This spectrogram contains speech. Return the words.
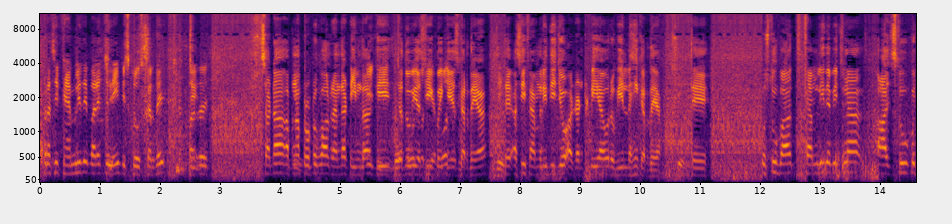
ਪਰ ਅਸੀਂ ਫੈਮਿਲੀ ਦੇ ਬਾਰੇ ਚ ਨਹੀਂ ਡਿਸਕਲੋਜ਼ ਕਰਦੇ। ਪਰ ਸਾਡਾ ਆਪਣਾ ਪ੍ਰੋਟੋਕਾਲ ਰਹਿੰਦਾ ਟੀਮ ਦਾ ਕਿ ਜਦੋਂ ਵੀ ਅਸੀਂ ਕੋਈ ਕੇਸ ਕਰਦੇ ਆ। ਤੇ ਅਸੀਂ ਫੈਮਿਲੀ ਦੀ ਜੋ ਆਇਡੈਂਟੀਟੀ ਹੈ ਉਹ ਰਿਵੀਲ ਨਹੀਂ ਕਰਦੇ ਆ। ਤੇ ਉਸ ਤੋਂ ਬਾਅਦ ਫੈਮਿਲੀ ਦੇ ਵਿੱਚ ਨਾ ਅੱਜ ਤੋਂ ਕੁਝ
